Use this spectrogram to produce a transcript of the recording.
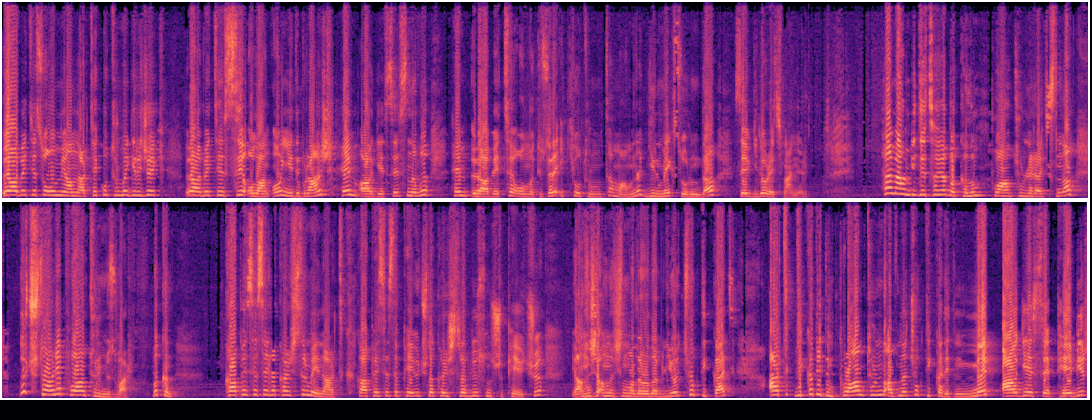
ÖABT'si olmayanlar tek oturuma girecek. ÖABT'si olan 17 branş hem AGS sınavı hem ÖABT olmak üzere iki oturumun tamamına girmek zorunda sevgili öğretmenlerim. Hemen bir detaya bakalım puan türleri açısından. 3 tane puan türümüz var. Bakın KPSS ile karıştırmayın artık. KPSS P3 ile karıştırabiliyorsunuz şu P3'ü. Yanlış anlaşılmalar olabiliyor. Çok dikkat. Artık dikkat edin. Puan türünün adına çok dikkat edin. MEP AGS P1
